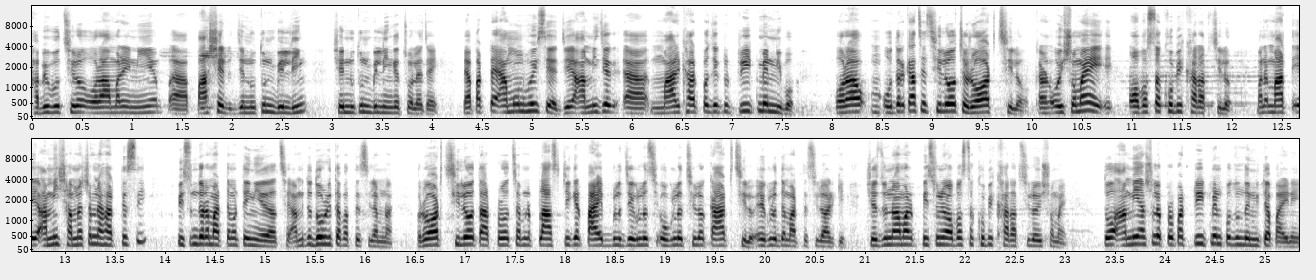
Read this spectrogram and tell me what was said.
হাবিবুর ছিল ওরা আমার নিয়ে পাশের যে নতুন বিল্ডিং সেই নতুন বিল্ডিংয়ে চলে যায়। ব্যাপারটা এমন হয়েছে যে আমি যে মার খাওয়ার পর যে একটু ট্রিটমেন্ট নিব ওরা ওদের কাছে ছিল হচ্ছে রড ছিল। কারণ ওই সময় অবস্থা খুবই খারাপ ছিল। মানে মারতে আমি সামনাসামনি হাঁটতেছি, পিছন ধরে মারতে মারতে নিয়ে যাচ্ছে। আমি তো দৌড়িতে পারতেছিলাম না। রড ছিল, তারপর হচ্ছে আপনার প্লাস্টিকের পাইপগুলো যেগুলো ওগুলো ছিল, কাঠ ছিল, এগুলোতে মারতেছিল আর কি। সেজন্য আমার পিছনের অবস্থা খুবই খারাপ ছিল ওই সময়। তো আমি আসলে প্রপার ট্রিটমেন্ট পর্যন্ত নিতে পারিনি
